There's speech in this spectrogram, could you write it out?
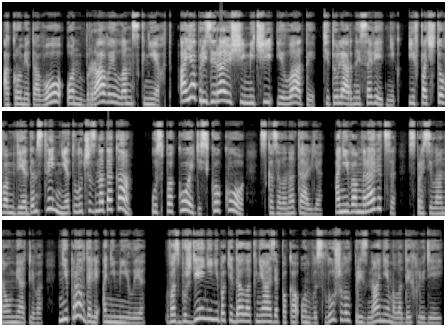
А кроме того, он бравый ланскнехт, а я презирающий мечи и латы, титулярный советник, и в почтовом ведомстве нет лучше знатока. «Успокойтесь, Коко», — сказала Наталья. «Они вам нравятся?» — спросила она умятливо. «Не правда ли они милые?» Возбуждение не покидало князя, пока он выслушивал признание молодых людей.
